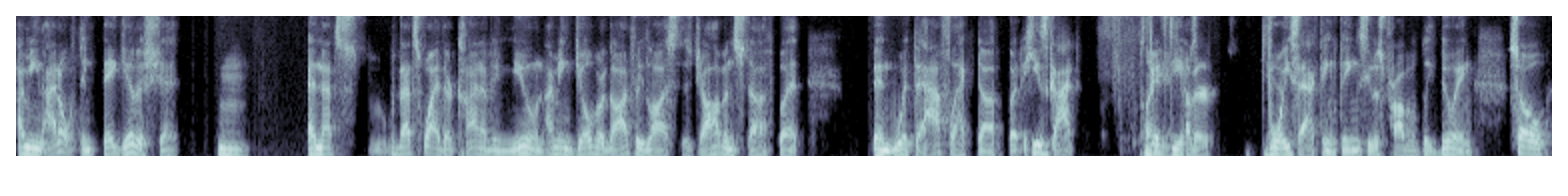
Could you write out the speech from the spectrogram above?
I mean I don't think they give a shit, Hmm. And that's that's why they're kind of immune. I mean Gilbert Gottfried lost his job and stuff, but and with the Aflac duck, but he's got Plenty fifty other voice acting things he was probably doing. So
